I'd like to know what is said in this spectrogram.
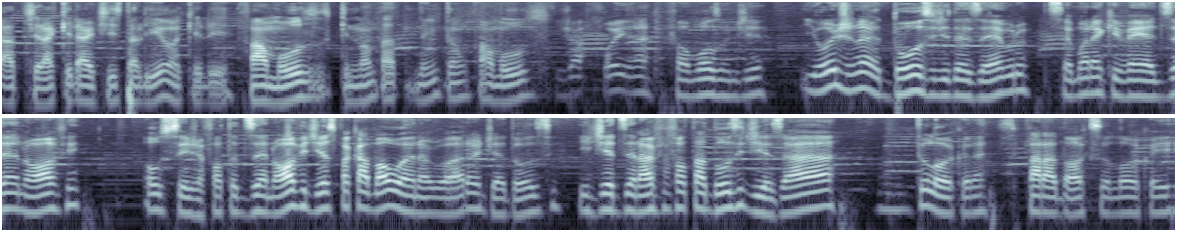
Exato, tirar aquele artista ali, ó, aquele famoso, que não tá nem tão famoso. Já foi, né? Famoso um dia. E hoje, né, 12 de dezembro, semana que vem é 19. Ou seja, falta 19 dias pra acabar o ano agora, dia 12. E dia 19 vai faltar 12 dias. Ah, muito louco, né? Esse paradoxo louco aí.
